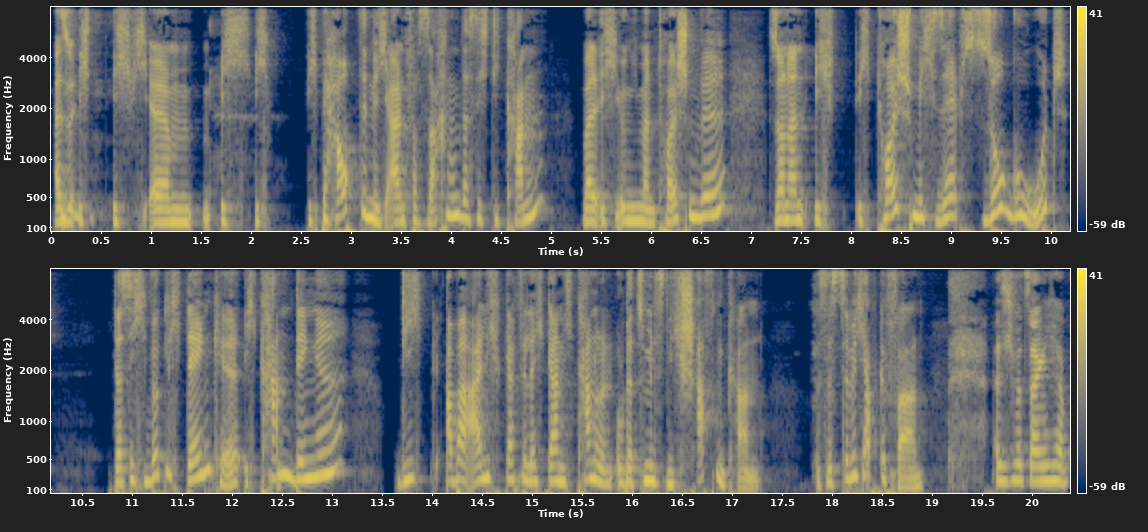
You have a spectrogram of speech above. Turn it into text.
Also ich, ich, ähm, ich, ich, ich behaupte nicht einfach Sachen, dass ich die kann, weil ich irgendjemand täuschen will, sondern ich, ich täusche mich selbst so gut, dass ich wirklich denke, ich kann Dinge, die ich aber eigentlich gar, vielleicht gar nicht kann oder, oder zumindest nicht schaffen kann. Es ist ziemlich abgefahren. Also ich würde sagen, ich habe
